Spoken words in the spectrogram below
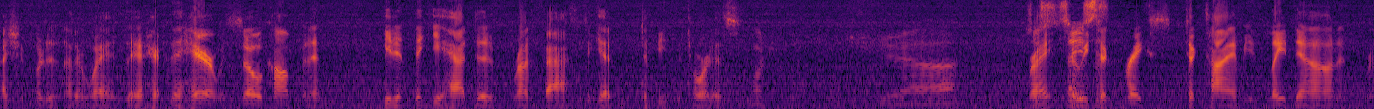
I should put it another way. The hare, the hare was so confident he didn't think he had to run fast to get to beat the tortoise. What- Yeah. Right. Just So he say- took breaks, took time. He laid down and re-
